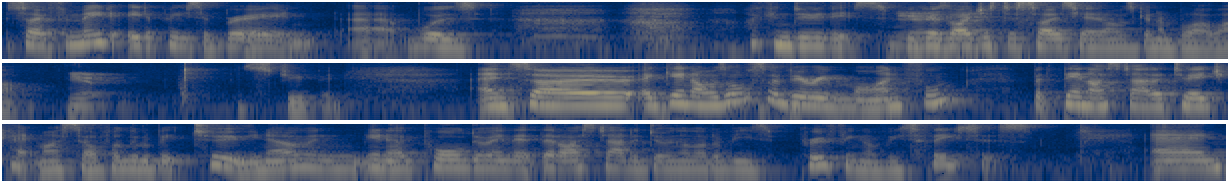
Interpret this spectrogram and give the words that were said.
so for me to eat a piece of bread uh, was, I can do this Yeah, because I just associated I was going to blow up. Yep. It's stupid. And so again, I was also very mindful. But then I started to educate myself a little bit too, you know, and you know, Paul doing that, that I started doing a lot of his proofing of his thesis. And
